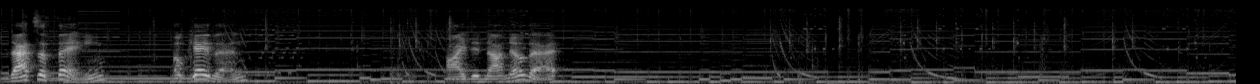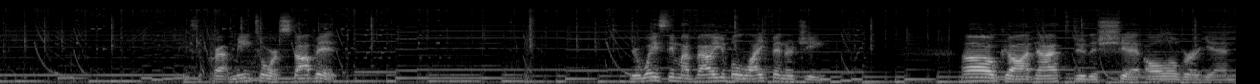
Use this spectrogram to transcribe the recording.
That's a thing. Okay then. I did not know that. Crap Meteor, stop it. You're wasting my valuable life energy. Oh god, now I have to do this shit all over again.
